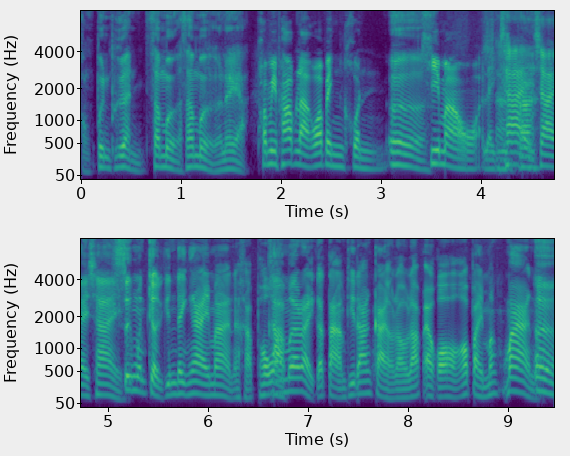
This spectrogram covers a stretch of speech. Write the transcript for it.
ของเพื่อนๆเสมอเสมอเลยอะ เพราะมีภาพลักษณ์ว่าเป็นคนเออขี้เมาอะไรอย่างเงี้ใช่ยป่ะใช่ใช่ซึ่งมันเกิดขึ้นได้ง่ายมากนะครับ เพราะคว่ารับเมื่อไหร่ก็ตามที่ร่างกายของเรารับแอลกอฮอล์เข้าไปมากๆเอเนี่ยอ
